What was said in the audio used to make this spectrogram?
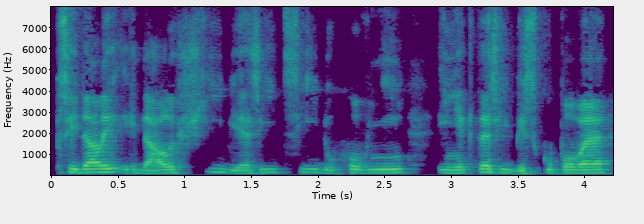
přidali i další věřící, duchovní i někteří biskupové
